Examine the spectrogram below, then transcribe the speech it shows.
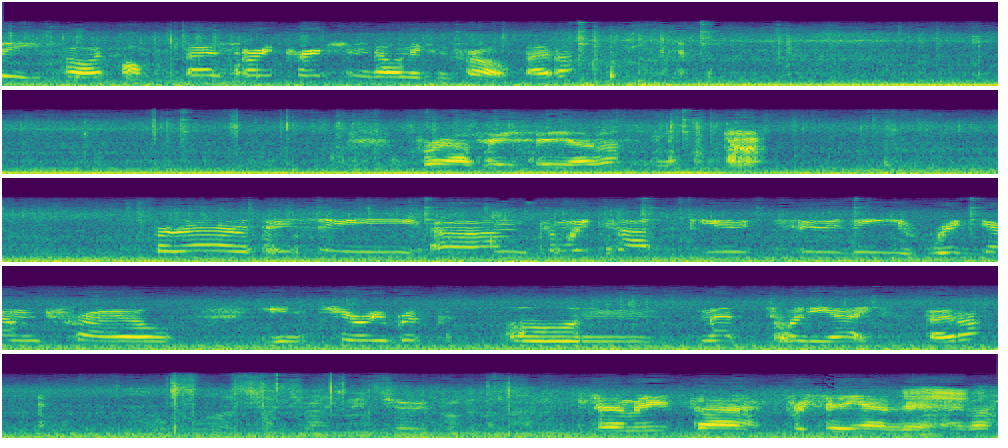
Berowra PC, five. Uh, sorry, correction, Bellamy Control, over. For our PC over. Berowra PC, um, can we task you to the Red Gum Trail in Cherrybrook on map 28, over? Oh, it's trucks running around Cherrybrook at the moment. Two minutes, uh, proceeding over there, Yeah. over.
